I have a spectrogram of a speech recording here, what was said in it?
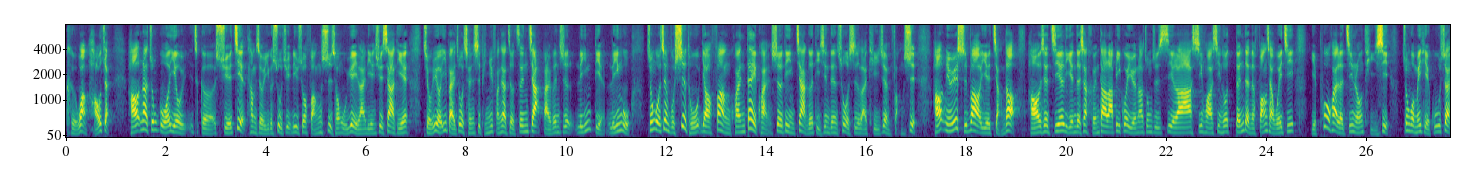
渴望好转。好，那中国也有这个学界，他们只有一个数据，例如说房市从五月以来连续下跌，九月有一百座城市平均房价只有增加百分之零点零五。中国政府试图要放宽贷款、设定价格底线等措施来提振房市。好，《纽约时报》也讲到，好，这接连的像恒大啦、碧桂园啦、中植系啦、新华信托等等的房产危机，也破坏了金融体系。中国媒体估算，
